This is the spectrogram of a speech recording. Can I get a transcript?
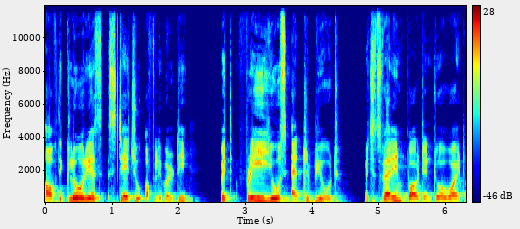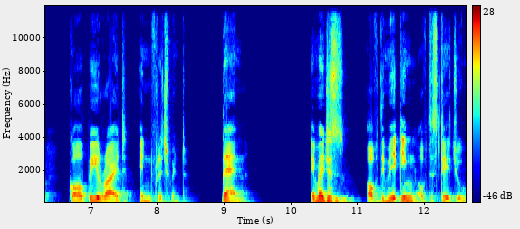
of the glorious Statue of Liberty with free use attribute which is very important to avoid copyright infringement. Then images of the making of the statue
